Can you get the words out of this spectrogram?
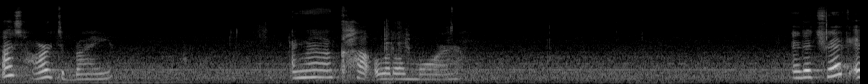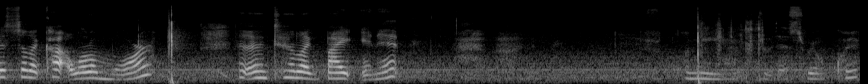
That's hard to bite. I'm gonna cut a little more. And the trick is to like cut a little more and then to like bite in it. Let me do real quick.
